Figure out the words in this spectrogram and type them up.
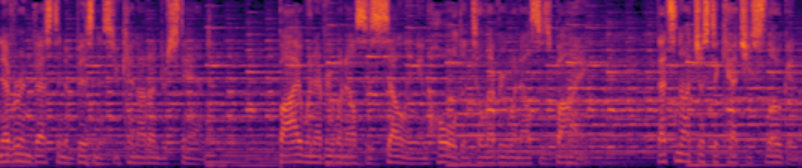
Never invest in a business you cannot understand. Buy when everyone else is selling and hold until everyone else is buying. That's not just a catchy slogan.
